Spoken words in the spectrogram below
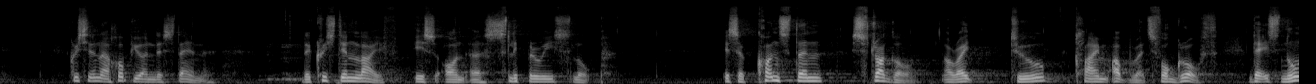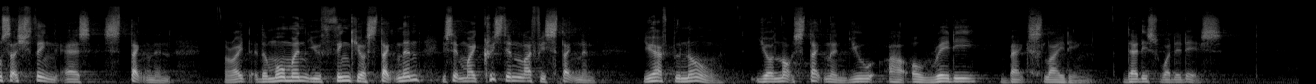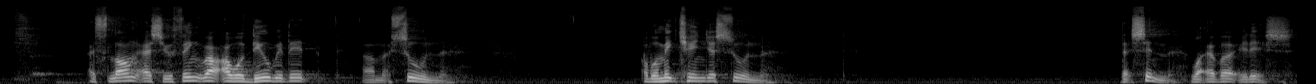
Christian, I hope you understand. The Christian life is on a slippery slope. It's a constant struggle, all right, to climb upwards for growth. There is no such thing as stagnant. All right? The moment you think you're stagnant, you say, My Christian life is stagnant. You have to know you're not stagnant. You are already backsliding. That is what it is. As long as you think, Well, I will deal with it um, soon, I will make changes soon. That sin, whatever it is,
